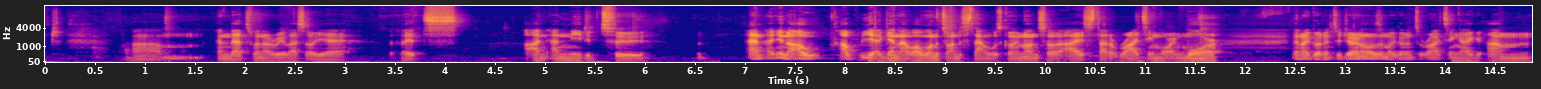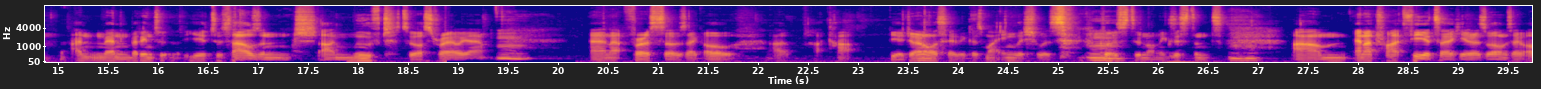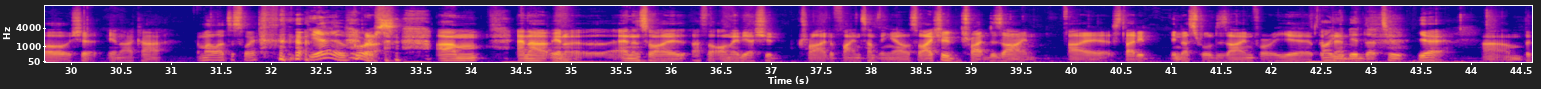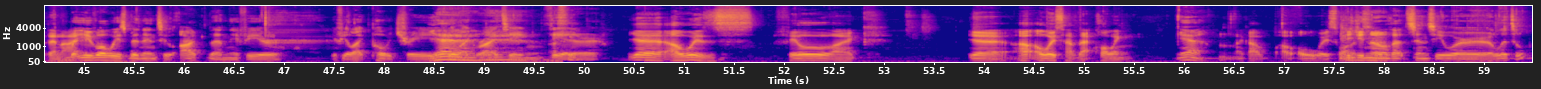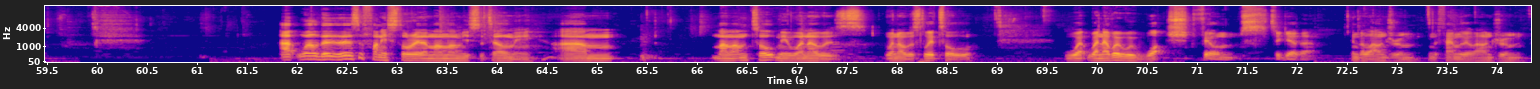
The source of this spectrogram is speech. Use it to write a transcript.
um, and that's when I realized, oh yeah, it's I, I needed to, and you know, I, I, yeah, again, I, I wanted to understand what was going on, so I started writing more and more. Then I got into journalism. I got into writing. I um, and then, but into year 2000, I moved to Australia. Mm. And at first, I was like, oh, I, I can't be a journalist here because my English was Mm. close to non existent. Mhm. Um, and I tried theatre here as well. And was like, oh, shit, you know, I can't. Am I allowed to swear? Yeah, of course. um, and I, you know, and then so I, I thought, oh, maybe I should try to find something else. So I actually tried design. I studied industrial design for a year. but Oh, you did that too. Yeah. Um, but then I, But you've always been into art then if you're if you like poetry, if Yeah, you like yeah. writing, I think- theater. yeah, I always feel like, yeah, I always have that calling. Yeah. Like I, I always wanted Did you know to- that since you were little? Uh, well, there, there's a funny story that my mom used to tell me. Um, my mom told me when I was when I was little, wh- whenever we watched films together in the lounge room, in the family lounge room,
